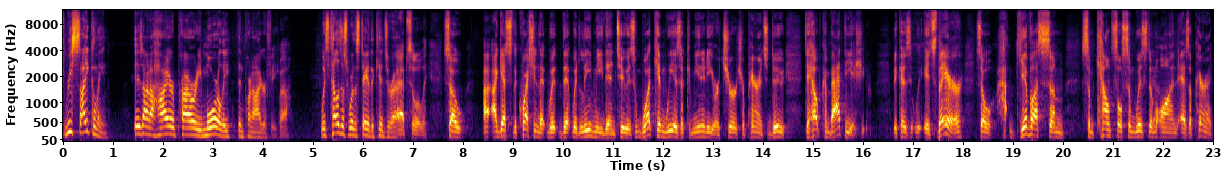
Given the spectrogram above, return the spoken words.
recycling is on a higher priority morally than pornography, Wow. which tells us where the state of the kids are at. Absolutely. So I, I guess the question that would that would lead me then to is what can we as a community or a church or parents do to help combat the issue? Because it's there. So give us some some counsel, some wisdom on as a parent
